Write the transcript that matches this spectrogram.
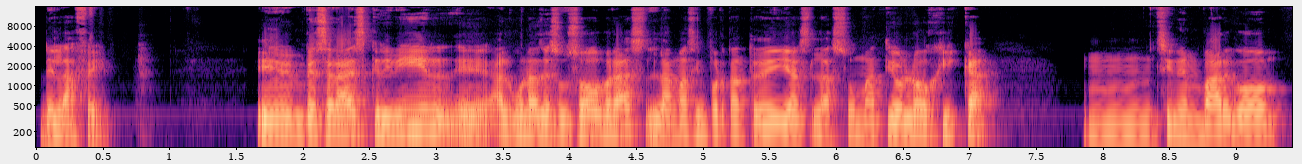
de la fe. Eh, empezará a escribir algunas de sus obras, la más importante de ellas, la Suma Teológica. Mm, sin embargo,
